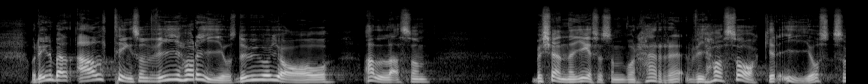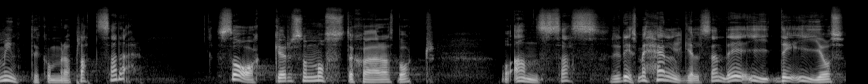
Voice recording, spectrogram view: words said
Och Det innebär att allting som vi har i oss, du och jag och alla som bekänner Jesus som vår Herre, vi har saker i oss som inte kommer att platsa där. Saker som måste skäras bort och ansas. Det är det som är helgelsen, det är i, det är i oss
